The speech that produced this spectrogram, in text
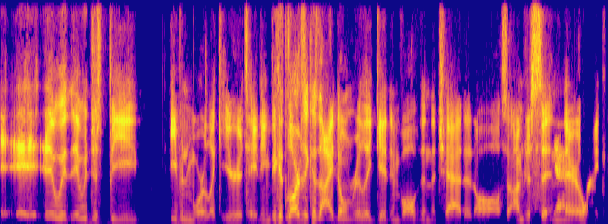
it, it would it would just be even more like irritating because largely because I don't really get involved in the chat at all. So I'm just sitting yeah. there like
